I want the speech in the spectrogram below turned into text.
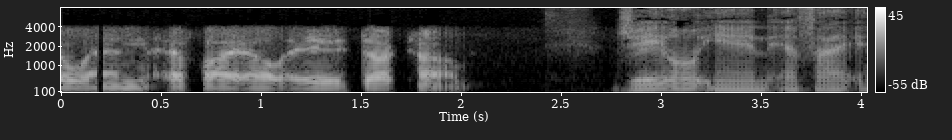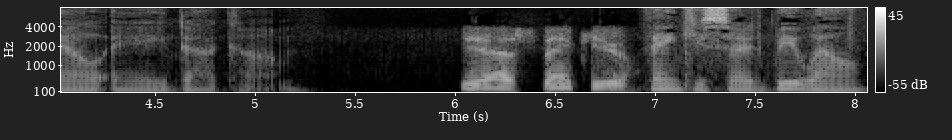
O N F I L A.com. J O N F I L A.com. Yes, thank you. Thank you, sir. Be well.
